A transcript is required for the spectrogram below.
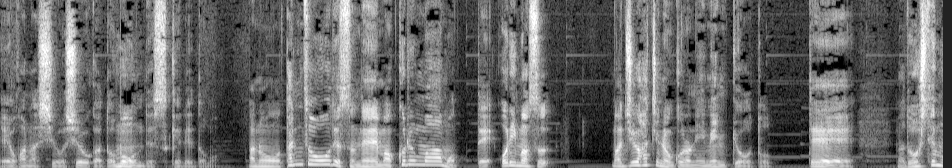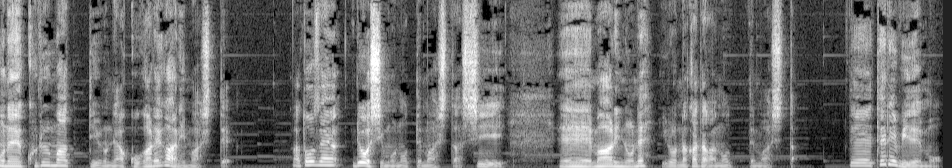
えー、お話をしようかと思うんですけれども。あの、谷蔵ですね、まあ、車を持っております。まあ、18の頃に免許を取って、まあ、どうしてもね、車っていうのに憧れがありまして、まあ、当然、両親も乗ってましたし、えー、周りのね、いろんな方が乗ってました。で、テレビでも、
